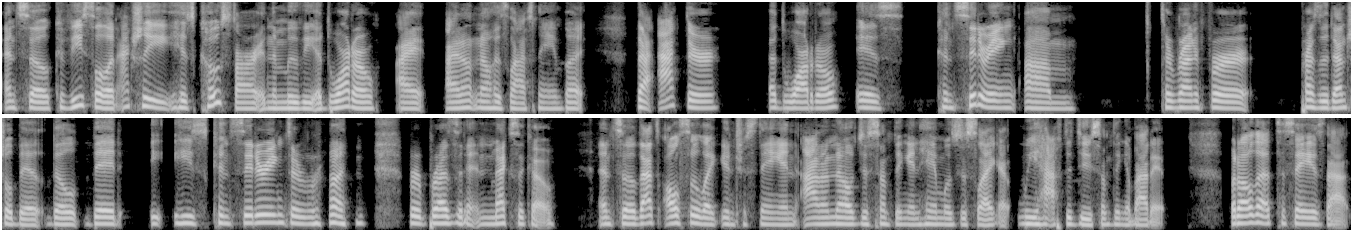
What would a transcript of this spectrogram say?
And so Caviezel and actually his co-star in the movie Eduardo, I I don't know his last name, but the actor Eduardo is considering um to run for presidential bid, bid he's considering to run for president in Mexico. And so that's also like interesting. And I don't know, just something in him was just like, we have to do something about it. But all that to say is that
